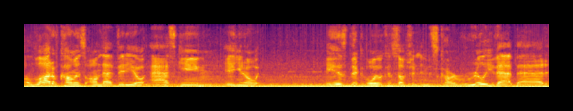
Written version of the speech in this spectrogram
A lot of comments on that video asking, eh, you know, is the oil consumption in this car really that bad?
